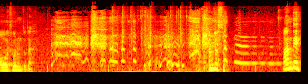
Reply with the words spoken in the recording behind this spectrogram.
어 소름 돋아. 잠겼어. 안돼.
